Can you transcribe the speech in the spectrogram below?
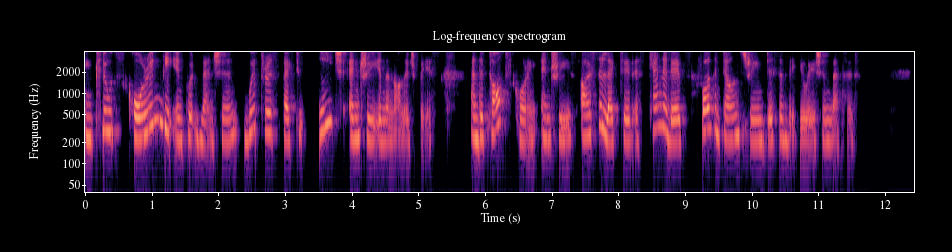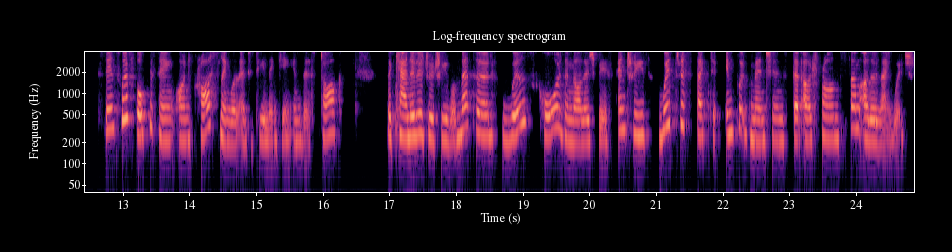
includes scoring the input mention with respect to each entry in the knowledge base, and the top scoring entries are selected as candidates for the downstream disambiguation method. Since we're focusing on cross-lingual entity linking in this talk, the candidate retrieval method will score the knowledge base entries with respect to input mentions that are from some other language.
